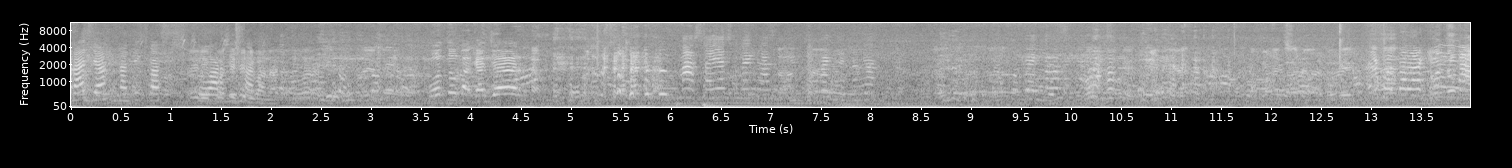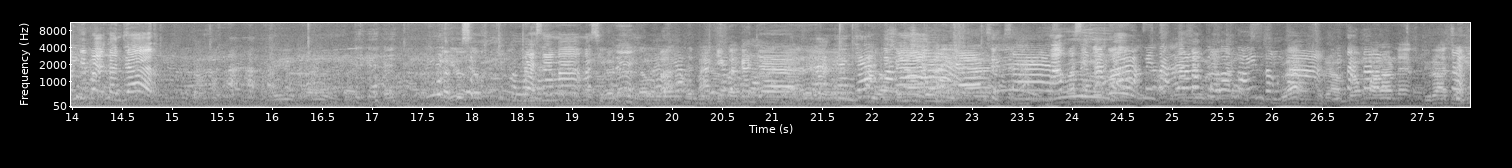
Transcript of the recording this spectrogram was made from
Sebentar aja nanti pas keluar di sana. Foto Pak Ganjar. Mas saya sepengen dengan sepengen. Eh foto lagi. Foto kaki Pak Ganjar. Udah sama Mas Ibrahim. Pagi Pak Ganjar. Ganjar, Pak sukses. Apa sih, Pak? Minta tolong difotoin dong, Pak. Minta tolong. diracuni.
